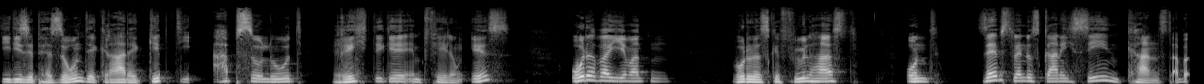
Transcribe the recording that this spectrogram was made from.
die diese Person dir gerade gibt, die absolut richtige Empfehlung ist? Oder bei jemandem, wo du das Gefühl hast und selbst wenn du es gar nicht sehen kannst, aber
